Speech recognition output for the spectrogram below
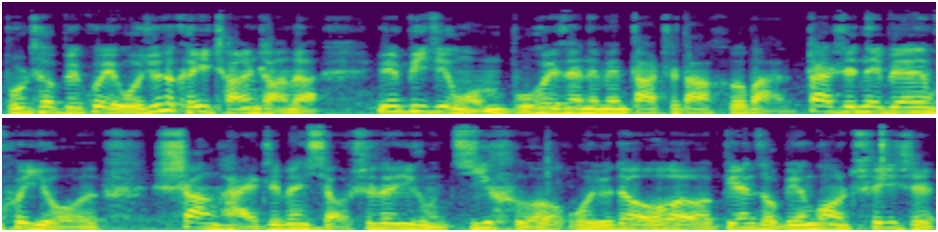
不是特别贵，我觉得可以尝一尝的，因为毕竟我们不会在那边大吃大喝吧。但是那边会有上海这边小吃的一种集合，我觉得偶尔边走边逛吃一吃，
